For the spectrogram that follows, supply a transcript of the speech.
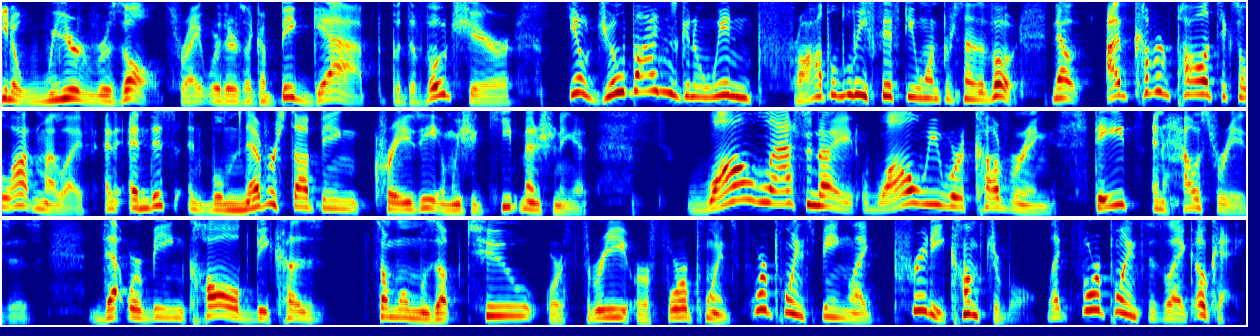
You know, weird results, right? Where there's like a big gap, but the vote share, you know, Joe Biden's going to win probably 51% of the vote. Now, I've covered politics a lot in my life, and, and this and will never stop being crazy, and we should keep mentioning it. While last night, while we were covering states and house races that were being called because someone was up two or three or four points, four points being like pretty comfortable. Like four points is like, okay,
